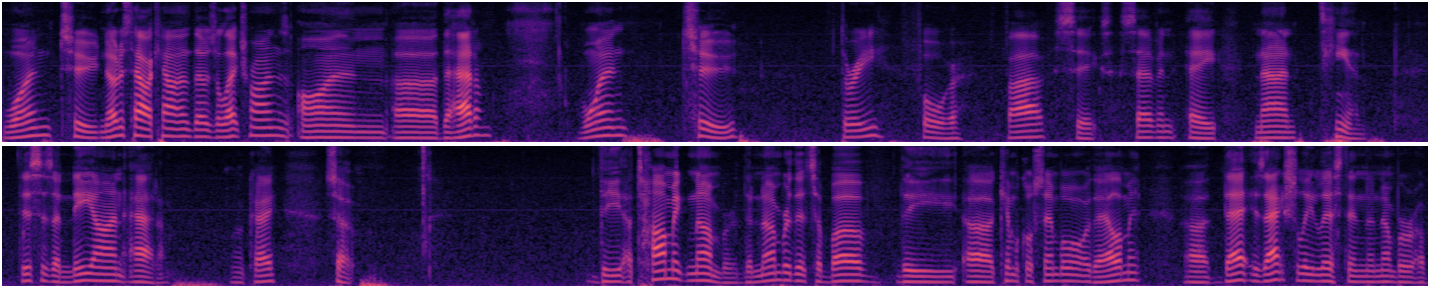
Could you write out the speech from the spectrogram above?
One, two. Notice how I counted those electrons on uh, the atom? One, two, three, four, five, six, seven, eight, nine, ten. This is a neon atom. Okay? So, the atomic number, the number that's above the uh, chemical symbol or the element, uh, that is actually listing the number of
